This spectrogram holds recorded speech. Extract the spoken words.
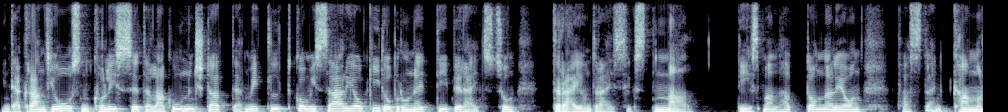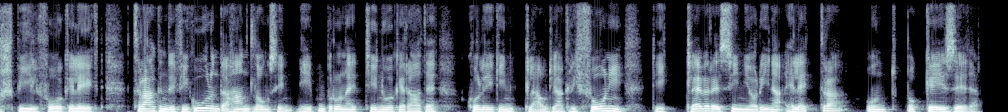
In der grandiosen Kulisse der Lagunenstadt ermittelt Kommissario Guido Brunetti bereits zum 33. Mal. Diesmal hat Donna Leon fast ein Kammerspiel vorgelegt. Tragende Figuren der Handlung sind neben Brunetti nur gerade Kollegin Claudia Grifoni, die clevere Signorina Elettra und Bocchese, der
